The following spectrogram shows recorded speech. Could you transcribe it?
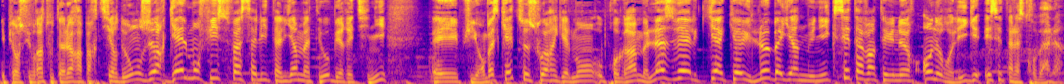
Et puis on suivra tout à l'heure à partir de 11h Gaël Monfils face à l'Italien Matteo Berrettini. Et puis en basket ce soir également au programme Lasvel qui accueille le Bayern Munich. C'est à 21h en Euroleague et c'est à l'Astrobal.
